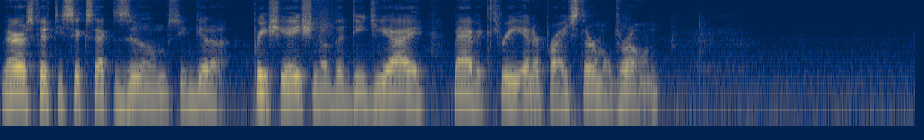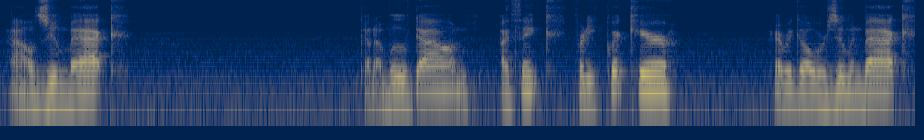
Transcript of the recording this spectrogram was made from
There's 56x zoom, so you can get a appreciation of the DJI Mavic 3 Enterprise thermal drone. I'll zoom back. Gonna move down, I think, pretty quick here. There we go. We're zooming back.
